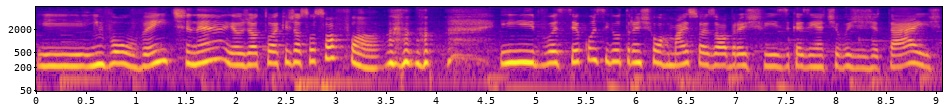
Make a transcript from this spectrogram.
e envolvente, né? Eu já tô aqui, já sou sua fã. e você conseguiu transformar suas obras físicas em ativos digitais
